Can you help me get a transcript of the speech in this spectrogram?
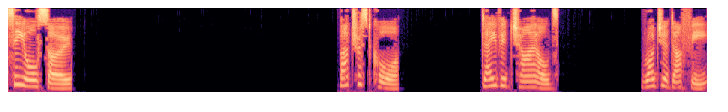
See also. Buttressed core David Childs. Roger Duffy.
